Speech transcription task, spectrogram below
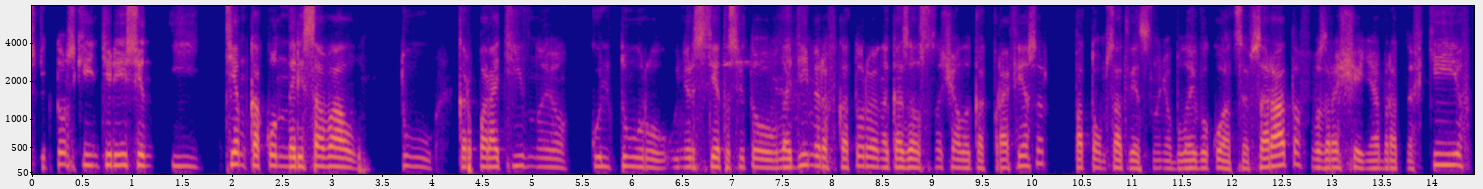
Спекторский интересен и тем, как он нарисовал ту корпоративную культуру университета Святого Владимира, в которой он оказался сначала как профессор, потом, соответственно, у него была эвакуация в Саратов, возвращение обратно в Киев,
